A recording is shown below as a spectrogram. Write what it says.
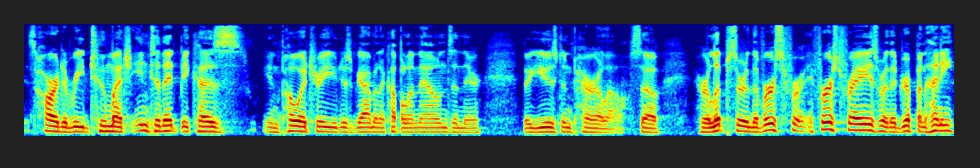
it's hard to read too much into it because in poetry you're just grabbing a couple of nouns and they're they're used in parallel. So her lips are in the verse, first phrase where they're dripping honey,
